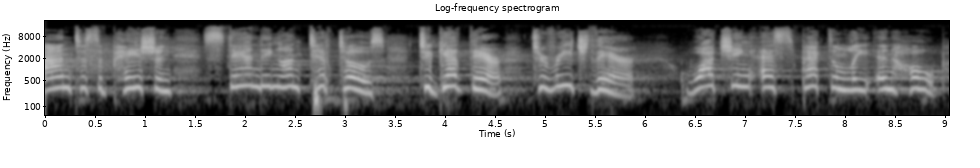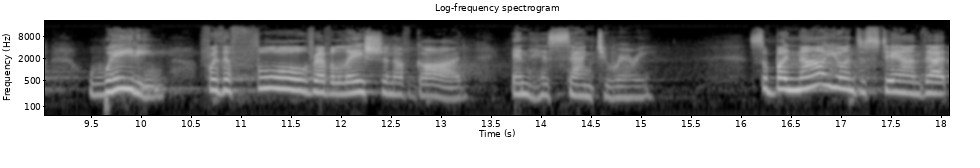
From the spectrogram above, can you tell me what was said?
anticipation, standing on tiptoes to get there, to reach there, watching expectantly in hope waiting for the full revelation of God in His sanctuary. So, by now, you understand that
